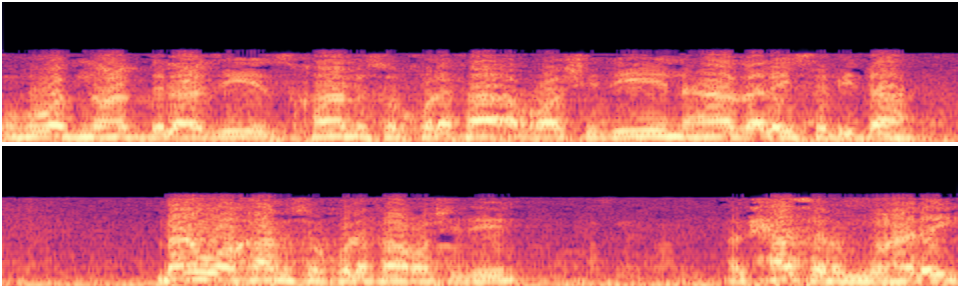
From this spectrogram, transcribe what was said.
وهو ابن عبد العزيز خامس الخلفاء الراشدين هذا ليس بذاه من هو خامس الخلفاء الراشدين؟ الحسن بن علي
